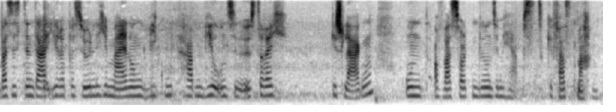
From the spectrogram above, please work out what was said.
Was ist denn da Ihre persönliche Meinung? Wie gut haben wir uns in Österreich geschlagen und auf was sollten wir uns im Herbst gefasst machen?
